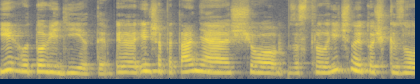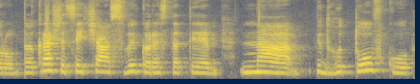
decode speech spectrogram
і готові діяти. Е, Інше питання, що з астрологічної точки зору е, краще цей час використати на підготовку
